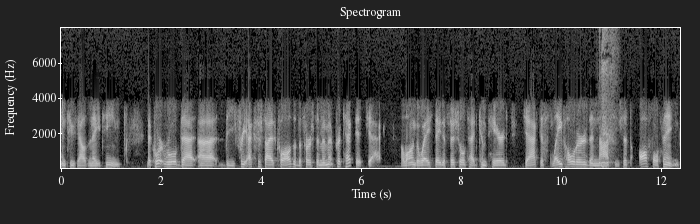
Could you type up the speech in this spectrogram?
in 2018. The court ruled that uh, the free exercise clause of the First Amendment protected Jack. Along the way, state officials had compared Jack to slaveholders and Nazis, just awful things.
